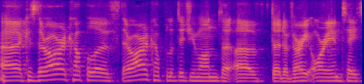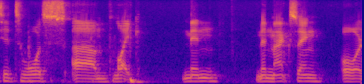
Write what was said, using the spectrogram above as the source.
because there are a couple of there are a couple of Digimon that are that are very orientated towards um, like min min maxing or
